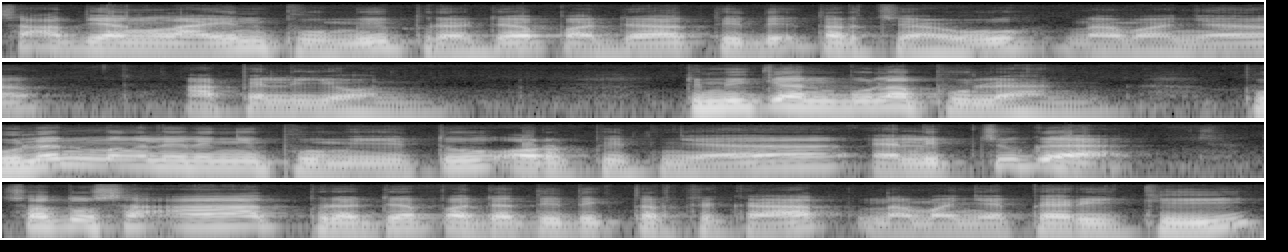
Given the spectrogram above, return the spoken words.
Saat yang lain bumi berada pada titik terjauh namanya apelion. Demikian pula bulan. Bulan mengelilingi bumi itu orbitnya elip juga. Suatu saat berada pada titik terdekat namanya perigi.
